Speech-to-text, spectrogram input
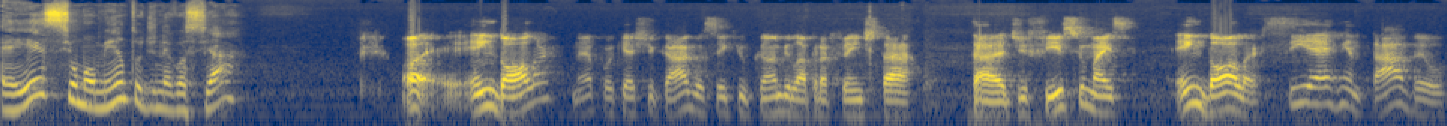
É esse o momento de negociar? em dólar, né? Porque é Chicago, eu sei que o câmbio lá para frente está tá difícil, mas em dólar, se é rentável,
